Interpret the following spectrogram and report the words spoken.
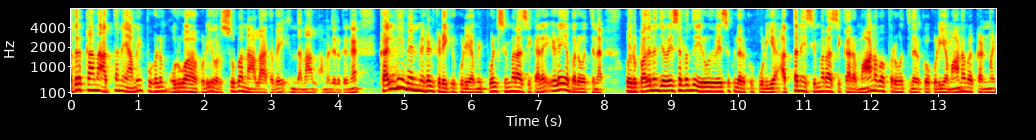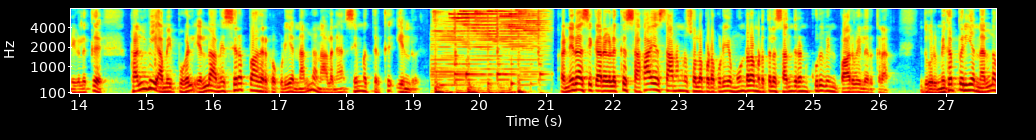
அதற்கான அத்தனை அமைப்புகளும் உருவாகக்கூடிய ஒரு சுப நாளாகவே இந்த நாள் அமைஞ்சிருக்குங்க. கல்வி மேன்மைகள் கிடைக்கக்கூடிய அமைப்புகள் சிம்மராசிக்கார இளைய பருவத்தினர். ஒரு பதினஞ்சு வயசுலேருந்து இருபது வயசுக்குள்ளே இருக்கக்கூடிய அத்தனை சிம்மராசிக்கார மாணவ பருவத்தில் இருக்கக்கூடிய மாணவ கண்மணிகளுக்கு கல்வி அமைப்புகள் எல்லாமே சிறப்பாக இருக்கக்கூடிய நல்ல நாளுங்க சிம்மத்திற்கு இன்று. கன்னிராசிக்காரர்களுக்கு சகாயஸ்தானம்னு சொல்லப்படக்கூடிய மூன்றாம் இடத்துல சந்திரன் குருவின் பார்வையில் இருக்கிறார். இது ஒரு மிகப்பெரிய நல்ல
